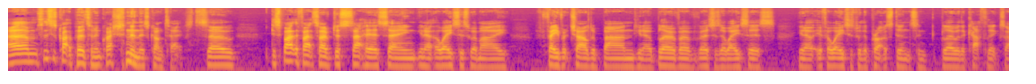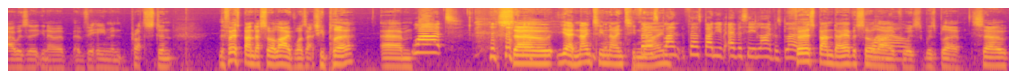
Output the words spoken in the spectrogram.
Um, so this is quite a pertinent question in this context. So despite the fact I've just sat here saying, you know, Oasis were my favourite childhood band, you know, Blur versus Oasis. You know, if Oasis were the Protestants and Blur were the Catholics, I was a you know a, a vehement Protestant. The first band I saw live was actually Blur. Um, what? so yeah, 1999. First band, first band you've ever seen live was Blur. First band I ever saw Wow. live was was Blur. So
